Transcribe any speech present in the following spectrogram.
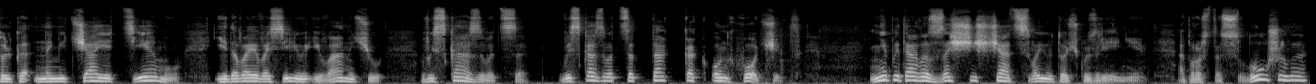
только намечая тему и давая Василию Ивановичу высказываться, высказываться так, как он хочет. Не пыталась защищать свою точку зрения, а просто слушала,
